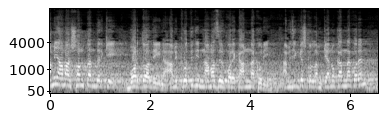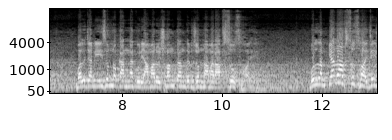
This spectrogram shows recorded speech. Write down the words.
আমি আমার সন্তানদেরকে বরদোয়া দেই না, আমি প্রতিদিন নামাজের পরে কান্না করি। আমি জিজ্ঞেস করলাম, কেন কান্না করেন? বলে যে আমি এই জন্য কান্না করি, আমার ওই সন্তানদের জন্য আমার আফসোস হয়। বললাম, কেন আফসোস হয়? যেই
